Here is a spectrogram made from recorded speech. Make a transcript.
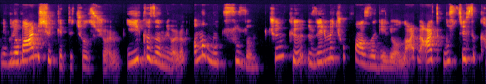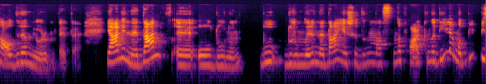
Hani, global bir şirkette çalışıyorum. iyi kazanıyorum ama mutsuzum. Çünkü üzerime çok fazla geliyorlar ve artık bu stresi kaldıramıyorum dedi. Yani neden eee, olduğunun, bu durumları neden yaşadığının aslında farkında değil ama bir bir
